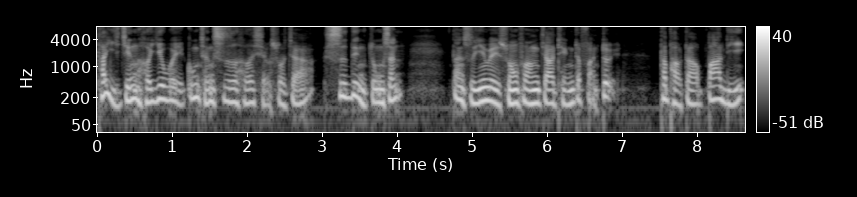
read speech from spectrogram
他已经和一位工程师和小说家私定终身，但是因为双方家庭的反对，他跑到巴黎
